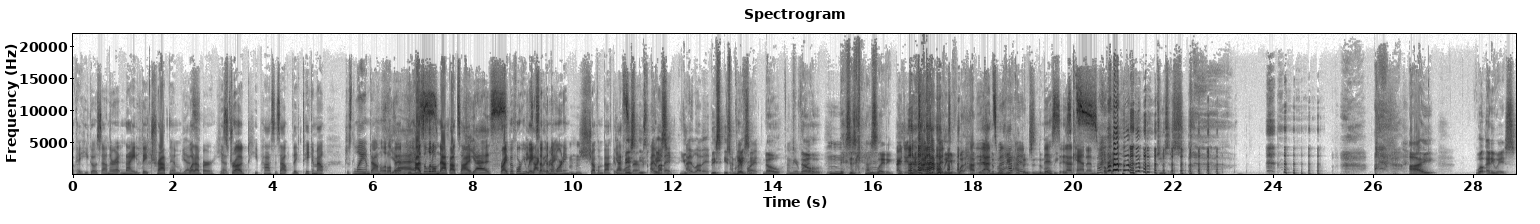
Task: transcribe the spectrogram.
Okay, he goes down there at night. They trap him. Yes. Whatever. He's Yes. drugged. He passes out. They take him out. Just lay him down a little bit. He has a little nap outside. Yes. Right before he wakes up Exactly in the right. morning, mm-hmm. shove him back in Yes. the This water. is I love it. I love it. This is I'm here crazy. for it. No. I'm here for no. Mm-hmm. This is mm-hmm. gaslighting. Or dude, you that's have to believe what happens That's in the movie happened. happens in the this movie. is That's- canon. Okay. Jesus. I well, anyways,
